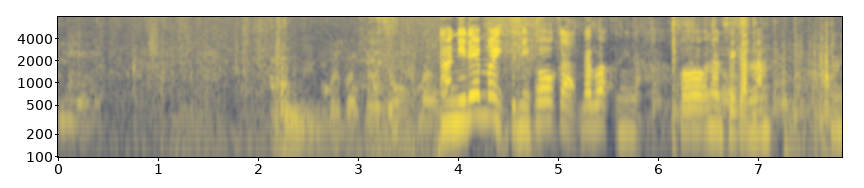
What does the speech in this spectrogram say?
บินอย่างนี้ บริเวณที่มาส่งมาอันนี้ได้ไหมตัวนี้พ่อกะได้บ่นี่น่ะพ่ออันนั่นใส่กันน้ำอืม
